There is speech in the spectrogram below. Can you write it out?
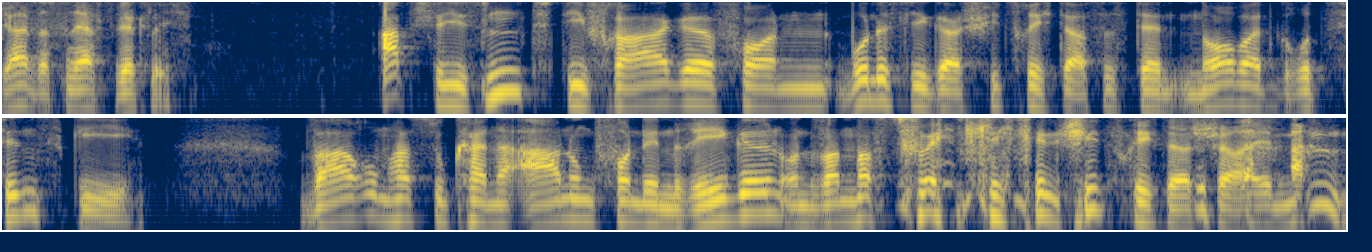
Ja, das nervt wirklich. Abschließend die Frage von Bundesliga-Schiedsrichterassistent Norbert Grudzinski. Warum hast du keine Ahnung von den Regeln und wann machst du endlich den Schiedsrichterschein?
